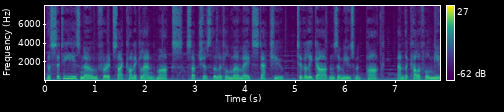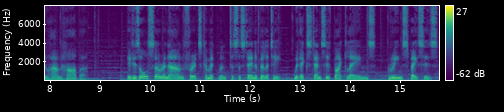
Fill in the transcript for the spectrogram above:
The city is known for its iconic landmarks such as the Little Mermaid statue, Tivoli Gardens amusement park, and the colorful Nyhavn Harbour. It is also renowned for its commitment to sustainability, with extensive bike lanes, green spaces,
